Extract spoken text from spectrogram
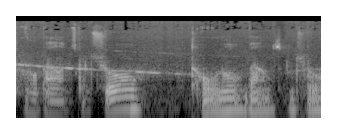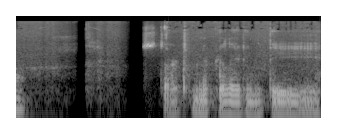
tonal balance control, tonal balance control. Start manipulating the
